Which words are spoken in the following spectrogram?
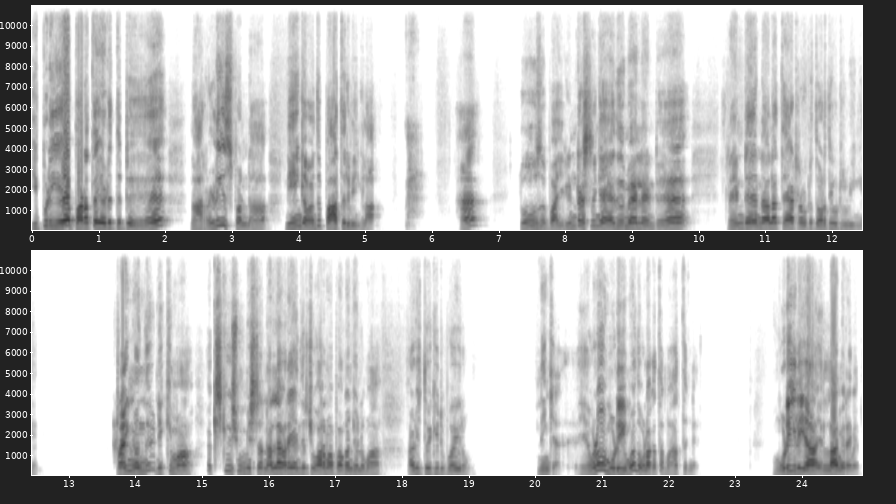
இப்படியே படத்தை எடுத்துட்டு நான் ரிலீஸ் பண்ணால் நீங்கள் வந்து பார்த்துருவீங்களா? ஆ? லூஸு பாய் இன்ட்ரெஸ்டிங்காக எதுவுமே இல்லைன்ட்டு ரெண்டே நாளாக தேட்டரை விட்டு துரத்தி விட்ருவீங்க ட்ரெயின் வந்து நிற்குமா எக்ஸ்கியூஸ் மீ மிஸ்டர் நல்ல வரைய எந்திரிச்சு ஓரமாக போங்கன்னு சொல்லுமா? அப்படி தூக்கிட்டு போயிடும் நீங்கள் எவ்வளோ முடியுமோ இந்த உலகத்தை மாற்றுங்க முடியலையா? எல்லாம் இறைவன்.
